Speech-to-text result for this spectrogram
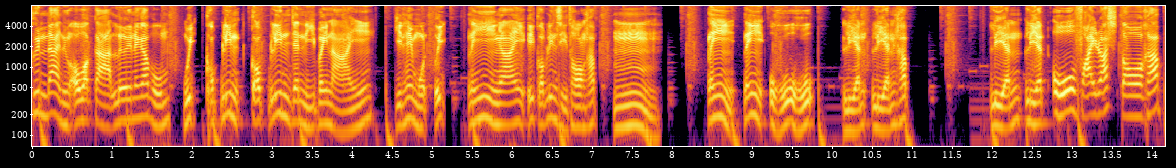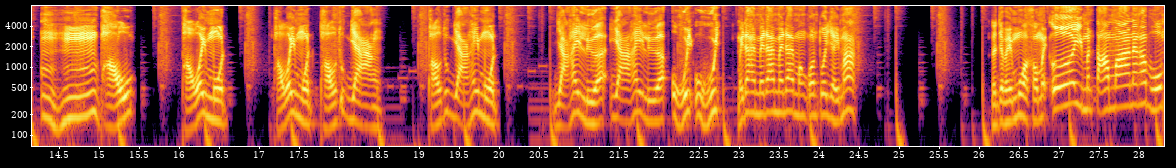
ขึ้นได้ถึงอวกาศเลยนะครับผมอุ้ยกอบลินกอบลินจะหนีไปไหน กินให้หมดเอ้ยนี่ไงไอ้ยกอบลินสีทองครับ อืม นี่นี่โอ้โหเหรียญเหรียญครับ เหรียญเหรียญโอ้ไฟรัชต่อครับ อือหือเผา เผาให้หมด เผาให้หมด เผาทุกอย่าง เผาทุกอย่างให้หมด อย่าให้เหลือ อย่าให้เหลือโอ้ยโอ้ยไม่ได้ไม่ได้ไม่ได้มังกรตัวใหญ่มาก เราจะไปมั่วเขาไหมเอ้ย มันตามมานะครับ ผม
